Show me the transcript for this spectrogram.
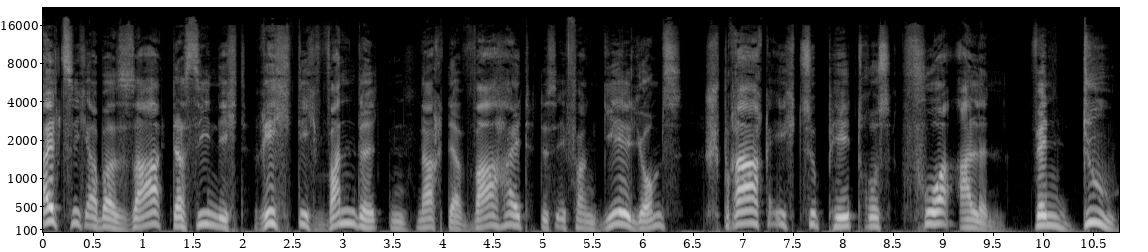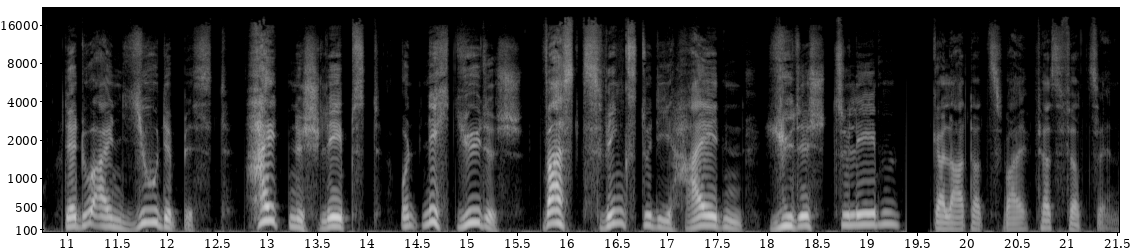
Als ich aber sah, dass sie nicht richtig wandelten nach der Wahrheit des Evangeliums, sprach ich zu Petrus vor allen, wenn du, der du ein Jude bist, heidnisch lebst und nicht jüdisch, was zwingst du die Heiden, jüdisch zu leben? Galater 2, Vers 14.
